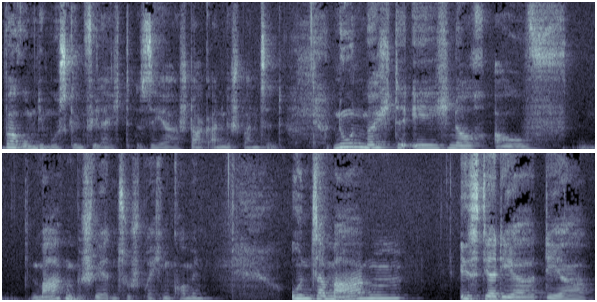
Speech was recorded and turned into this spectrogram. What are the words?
warum die Muskeln vielleicht sehr stark angespannt sind. Nun möchte ich noch auf Magenbeschwerden zu sprechen kommen. Unser Magen ist ja der, der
